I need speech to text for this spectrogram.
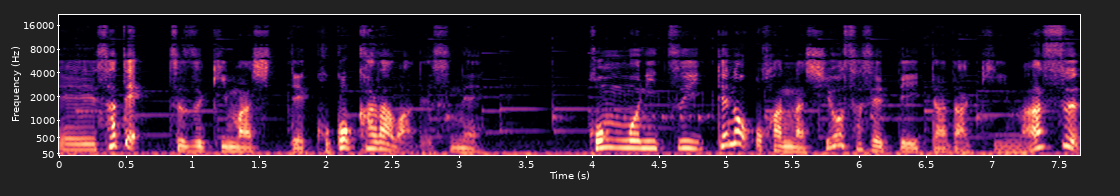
えー、さて、続きまして、ここからはですね、今後についてのお話をさせていただきます。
